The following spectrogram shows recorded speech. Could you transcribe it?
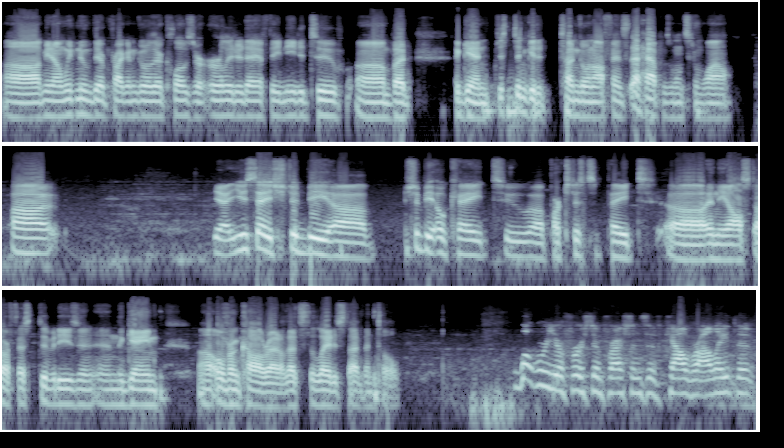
Um, you know, we knew they were probably going to go to their closer early today if they needed to. Uh, but again, just didn't get a ton going offense. That happens once in a while. Uh, yeah, you say should be uh, should be okay to uh, participate in the All Star festivities in, the game over in Colorado. That's the latest I've been told what were your first impressions of Cal Raleigh? The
